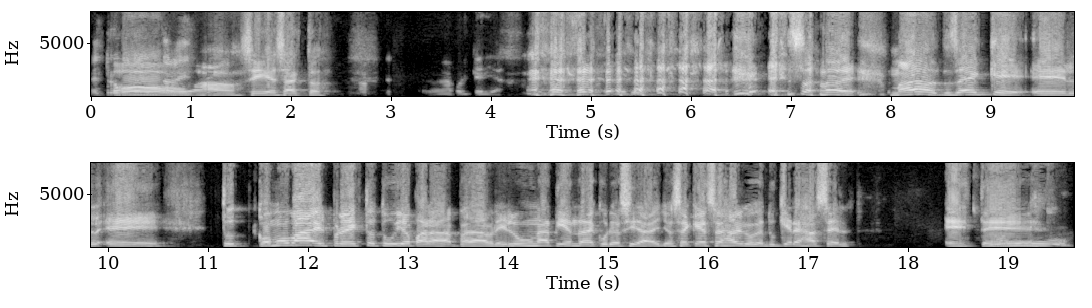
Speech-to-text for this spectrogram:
El truco oh, wow. Sí, exacto. Una porquería. Eso no es. Mano, tú sabes que el, eh, tú, ¿cómo va el proyecto tuyo para, para abrir una tienda de curiosidades? Yo sé que eso es algo que tú quieres hacer. Este. Uh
